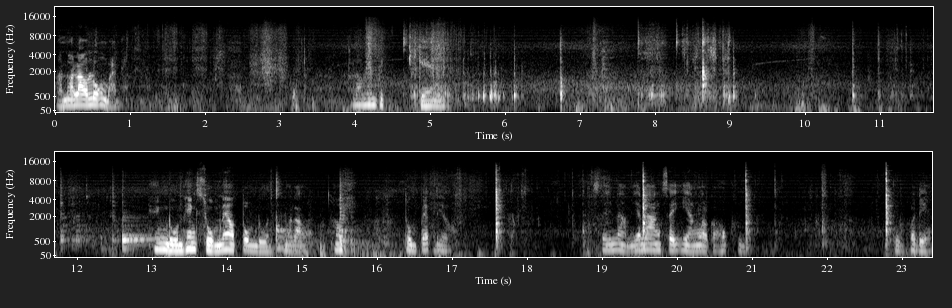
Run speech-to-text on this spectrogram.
เอานาะเราลงบาดนี้เราลงไปแกงแห้งโดนแห้งสมแนวต้มโดนมาเราเอาต้มแป๊บเดียว ใส่น้ำยานางใส่เอียงแล้วก็เอาขึ้นปรุงปลาแดก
